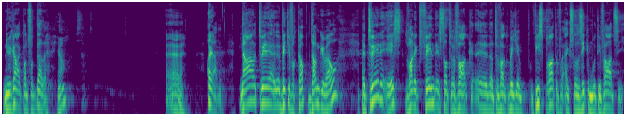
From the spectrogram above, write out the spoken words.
nu ga ik wat vertellen. Ja? Uh, oh ja, nou, tweede, een beetje verkapt, dank u wel. Het tweede is, wat ik vind, is dat we vaak, uh, dat we vaak een beetje vies praten over extrinsieke motivatie.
